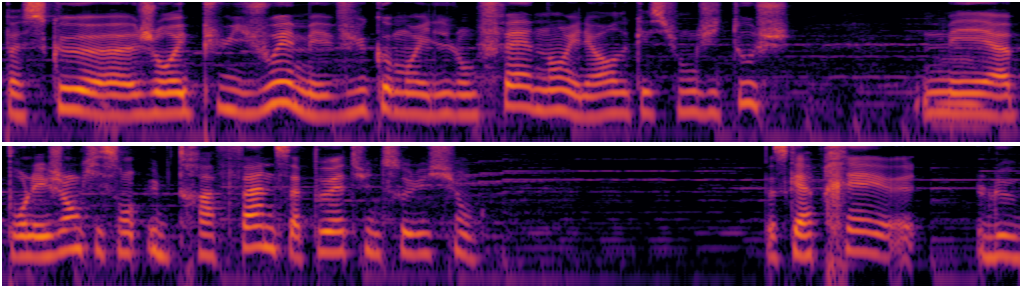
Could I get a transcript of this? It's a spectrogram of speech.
Parce que euh, j'aurais pu y jouer, mais vu comment ils l'ont fait, non, il est hors de question que j'y touche. Mais mm. euh, pour les gens qui sont ultra fans, ça peut être une solution. Parce qu'après, le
